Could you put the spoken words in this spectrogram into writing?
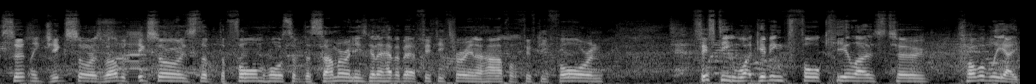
certainly Jigsaw as well, but Jigsaw is the, the form horse of the summer, and he's going to have about 53 and a half or 54, and 50 what giving four kilos to probably a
